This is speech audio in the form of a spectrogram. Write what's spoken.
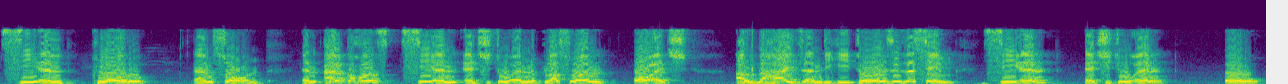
Cl, chloro, and so on. And alcohols, CnH2n plus 1, OH. Aldehydes and the ketones is the same. Cn, H2n, O.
